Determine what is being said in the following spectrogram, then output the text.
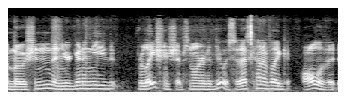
emotion, then you're going to need relationships in order to do it. So that's kind of like all of it.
